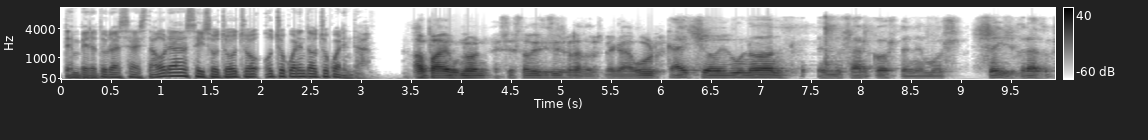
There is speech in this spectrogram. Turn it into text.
Temperaturas a esta hora 688 840 840. Apa, Egunon, es estado 16 grados. Venga, Agur. Caixo, Egunon, en los arcos tenemos 6 grados.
